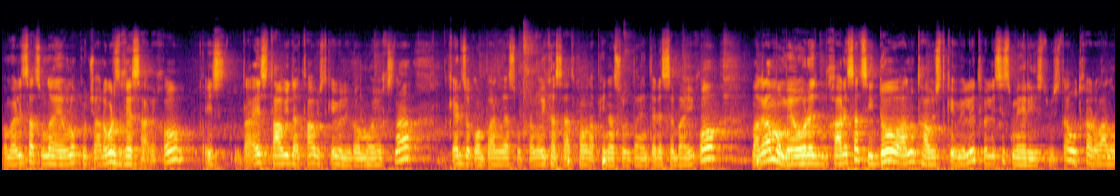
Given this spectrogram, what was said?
რომელიცაც უნდა ევლო ქუჩა, როგორც დღეს არის, ხო? ის და ეს თავიდან თავის ტკივილი რომ მოიხსნა, კერძო კომპანიას უთხრა, ну იქაც რა თქმა უნდა ფინანსური დაინტერესება იყო, მაგრამ მეორე მხარესაც იდო, ანუ თავის ტკივილი თბილისის მერიისთვის და უთხრა რომ ანუ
